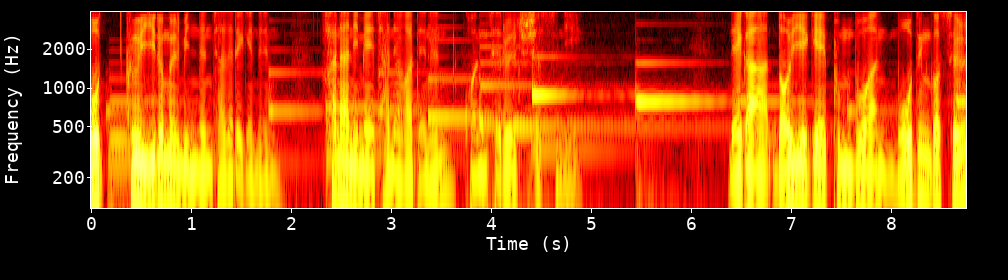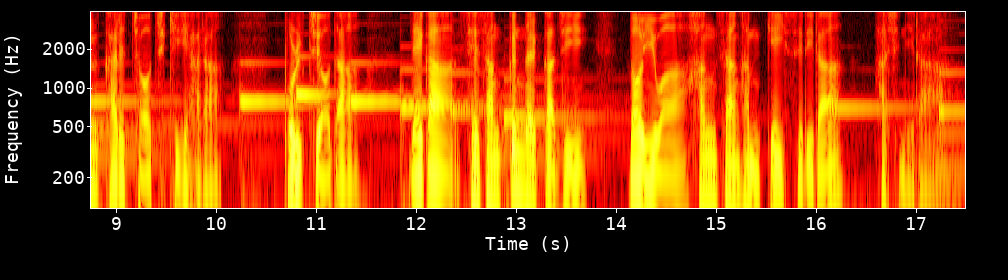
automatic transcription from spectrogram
곧 그 이름을 믿는 자들에게는 하나님의 자녀가 되는 권세를 주셨으니 내가 너희에게 분부한 모든 것을 가르쳐 지키게 하라 볼지어다 내가 세상 끝날까지 너희와 항상 함께 있으리라 하시니라.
